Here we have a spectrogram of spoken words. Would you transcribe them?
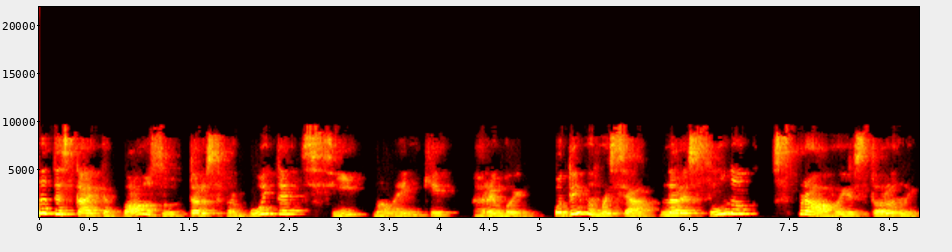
Натискайте паузу та розфарбуйте всі маленькі гриби. Подивимося на рисунок з правої сторони.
